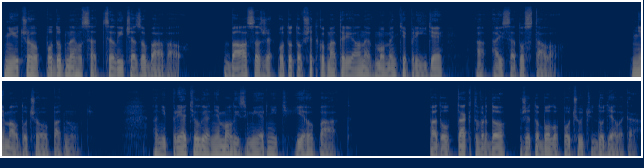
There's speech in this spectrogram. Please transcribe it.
Niečoho podobného sa celý čas obával. Bál sa, že o toto všetko materiálne v momente príde a aj sa to stalo nemal do čoho padnúť. Ani priatelia nemohli zmierniť jeho pád. Padol tak tvrdo, že to bolo počuť do ďaleka.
